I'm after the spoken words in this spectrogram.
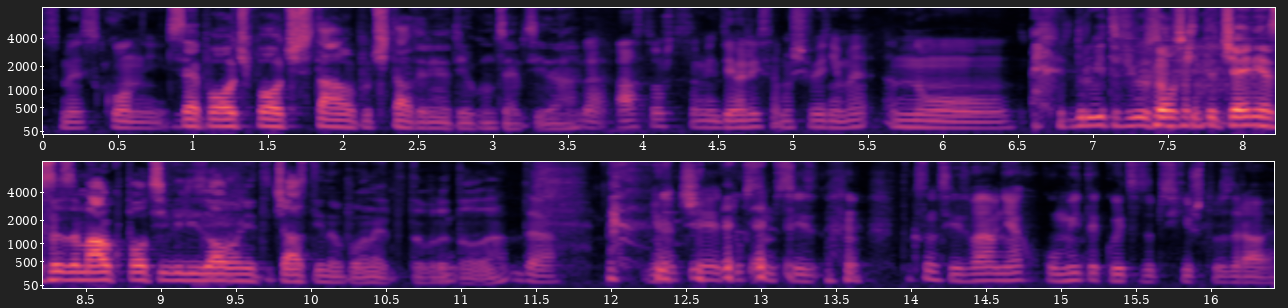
сме склонни. Все повече повече ставаме почитатели на тия концепции, да. Да, аз още съм идеалист, само ще видим, но Другите философски течения са за малко по-цивилизованите части на планетата, брато, да. да. Иначе тук съм си, тук съм си извадил няколко мита, които са за психичното здраве.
